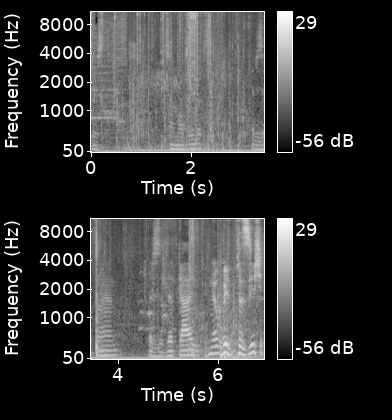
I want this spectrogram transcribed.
just put some more bullets. That is a friend. There is a dead guy in a weird position.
